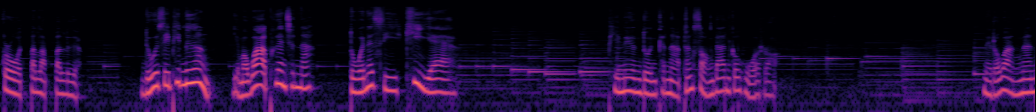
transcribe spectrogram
โกรธประหลับประเหลือก ดูสิพี่เนื่อง อย่ามาว่าเพื่อนฉันนะ ตัวน่ะสิขี้แยพี่เนื่องโดนขนาบทั้งสองด้านก็หัวเราะ ในระหว่างนั้น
